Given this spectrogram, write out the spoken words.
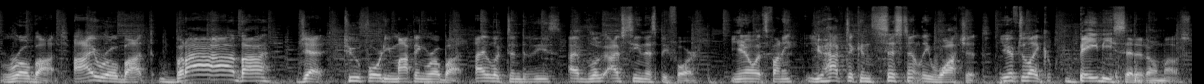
Robot. iRobot Braava Jet 240 mopping robot. I looked into these. I've looked I've seen this before. You know what's funny? You have to consistently watch it. You have to like babysit it almost.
